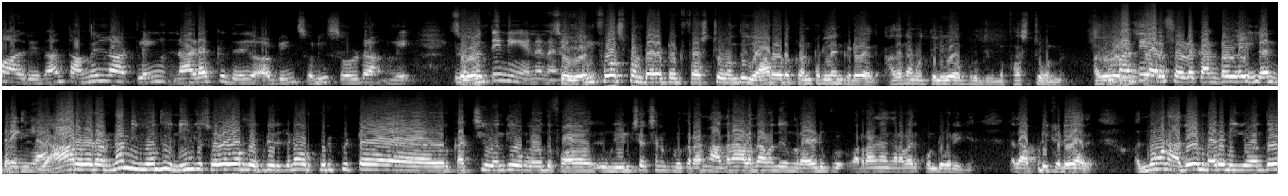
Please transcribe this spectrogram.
மாதிரி தான் தமிழ்நாட்டிலையும் நடக்குது அப்படின்னு சொல்லி சொல்றாங்களே. இதை. பத்தி நீங்க என்ன நினைக்கிறீங்க? என்ஃபோர்ஸ்மெண்ட் டைரக்டர் ஃபர்ஸ்ட் வந்து யாரோட கண்ட்ரோலையும் கிடையாது. அதை நம்ம தெளிவா புரிஞ்சுக்கணும் ஃபர்ஸ்ட் ஒன்று அது மத்திய அரசோட கண்ட்ரோல்ல இல்லன்றீங்களா? யாரோடனா நீங்க வந்து நீங்க சொல்ல வரது எப்படி இருக்குன்னா ஒரு குறிப்பிட்ட ஒரு கட்சி வந்து இவங்க வந்து இவங்க இன்ஸ்ட்ரக்ஷன் கொடுக்குறாங்க. அதனால தான் வந்து இவங்க ரைடு வர்றாங்கிற மாதிரி கொண்டு வரீங்க. அது அப்படி கிடையாது. இன்னொன்று அதே மாதிரி நீங்க வந்து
